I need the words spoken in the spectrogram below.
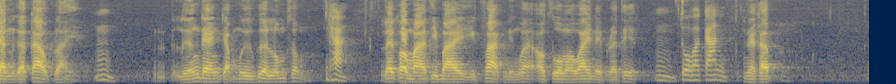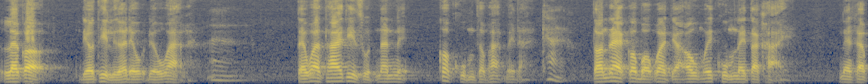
ยันกับก้าวไกลอืมเหลืองแดงจับมือเพื่อล้มส้มค่ะแล้วก็มาอธิบายอีกฝากหนึ่งว่าเอาตัวมาไว้ในประเทศอืมตัวประกันนะครับ แล้วก็เดี๋ยวที่เหลือเดี๋ยวเดี๋ยวว่ากันอ่า แต่ว่าท้ายที่สุดนั้นเนี่ยก็คุมสภาพไม่ได้ ค่ะ ตอนแรกก็บอกว่าจะเอาไว้คุมในตาข่ายนะครับ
